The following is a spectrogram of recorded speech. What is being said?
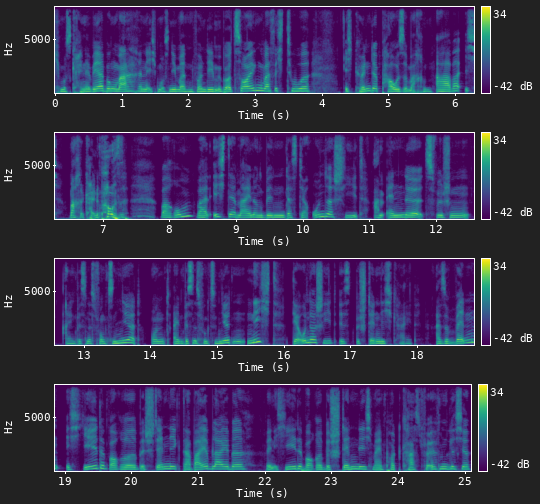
Ich muss keine Werbung machen, ich muss niemanden von dem überzeugen, was ich tue. Ich könnte Pause machen, aber ich mache keine Pause. Warum? Weil ich der Meinung bin, dass der Unterschied am Ende zwischen ein Business funktioniert und ein Business funktioniert nicht, der Unterschied ist Beständigkeit. Also wenn ich jede Woche beständig dabei bleibe, wenn ich jede Woche beständig meinen Podcast veröffentliche,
